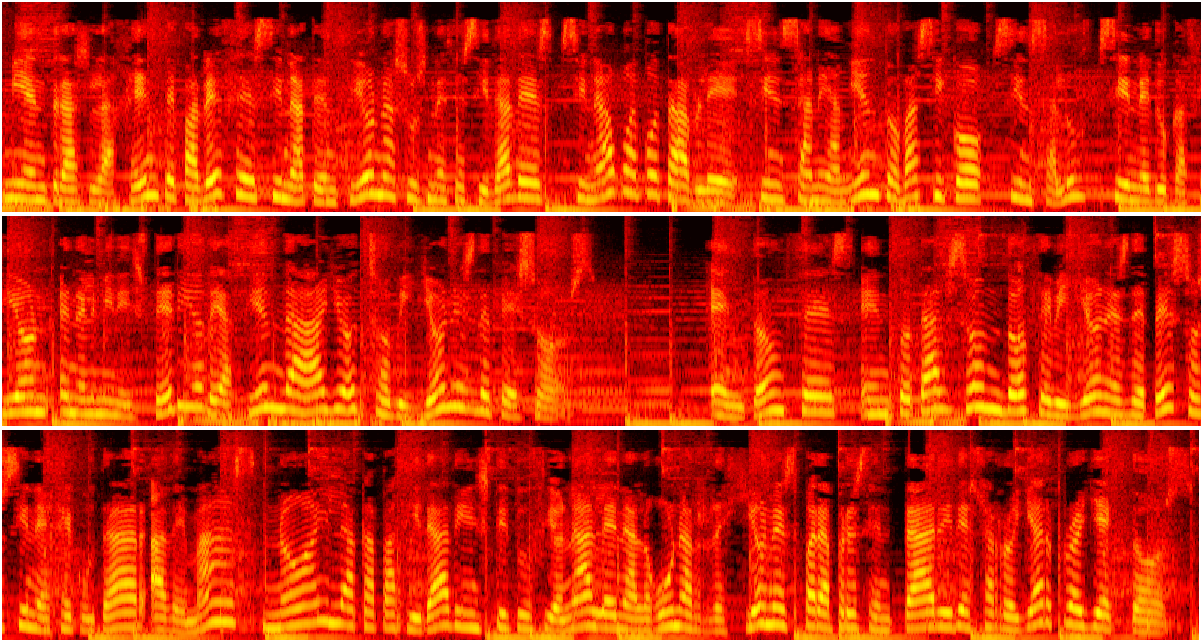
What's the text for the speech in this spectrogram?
Mientras la gente padece sin atención a sus necesidades, sin agua potable, sin saneamiento básico, sin salud, sin educación, en el Ministerio de Hacienda hay 8 billones de pesos. Entonces, en total son 12 billones de pesos sin ejecutar, además, no hay la capacidad institucional en algunas regiones para presentar y desarrollar proyectos.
